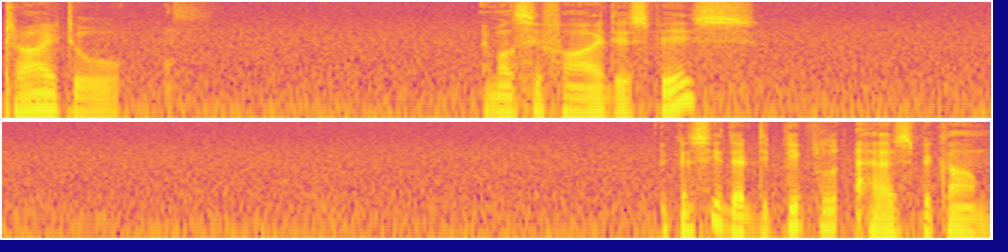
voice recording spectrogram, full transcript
try to emulsify this piece you can see that the pupil has become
